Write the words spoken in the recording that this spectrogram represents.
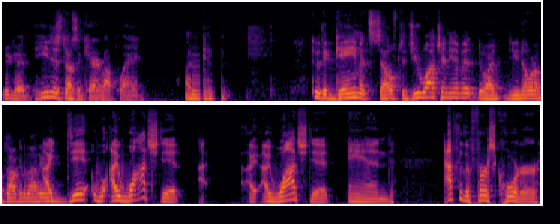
You're good. He just doesn't care about playing. I mean, dude, the game itself. Did you watch any of it? Do I? Do you know what I'm talking about here? I did. I watched it. I, I I watched it, and after the first quarter,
